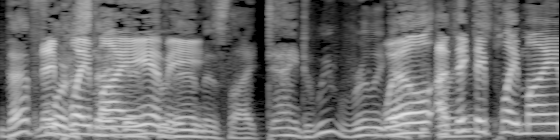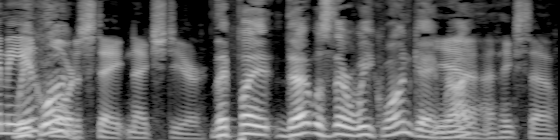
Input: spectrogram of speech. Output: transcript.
That they play State Miami. game for them is like, dang, do we really? Well, I think playing they play Miami Week and one. Florida State next year. They play. That was their week one game, yeah, right? I think so.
